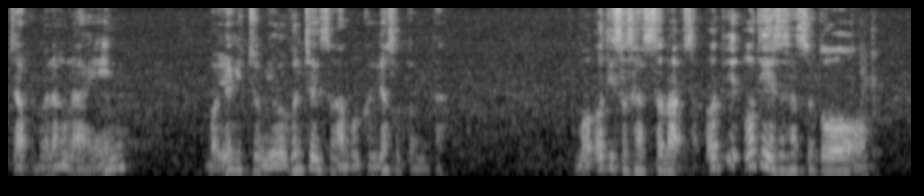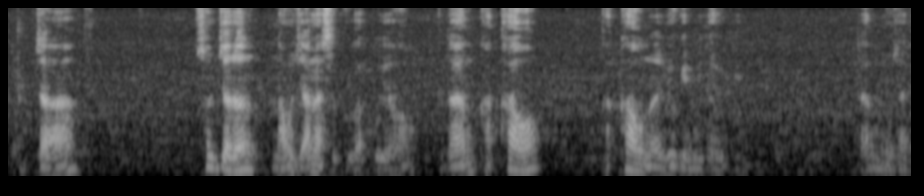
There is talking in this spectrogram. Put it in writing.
자 부메랑 라인 뭐 여기쯤 요 근처에서 한번 걸렸을 겁니다. 뭐 어디서 샀으나 어디 어디에서 샀어도 자 손절은 나오지 않았을 것 같고요. 그 다음 카카오 카카오는 여기입니다. 여기 다음 요 자리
